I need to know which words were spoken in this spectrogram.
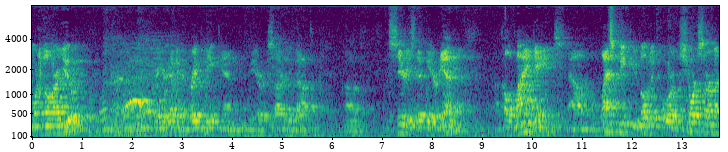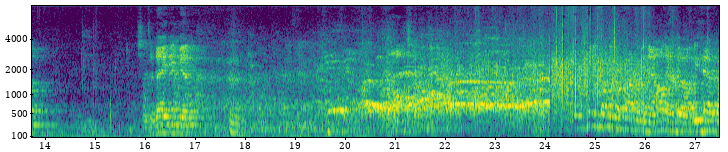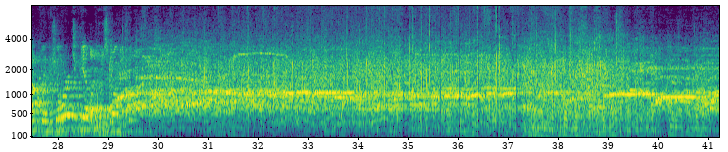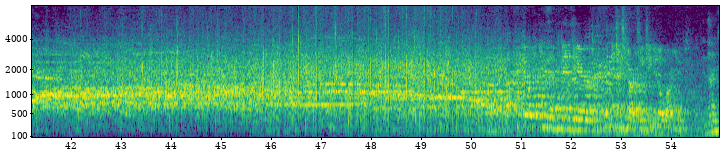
Morning, how are you? Pray you're having a great week, and we are excited about uh, the series that we are in uh, called Mind Games. Now, last week you voted for the short sermon, so today you get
